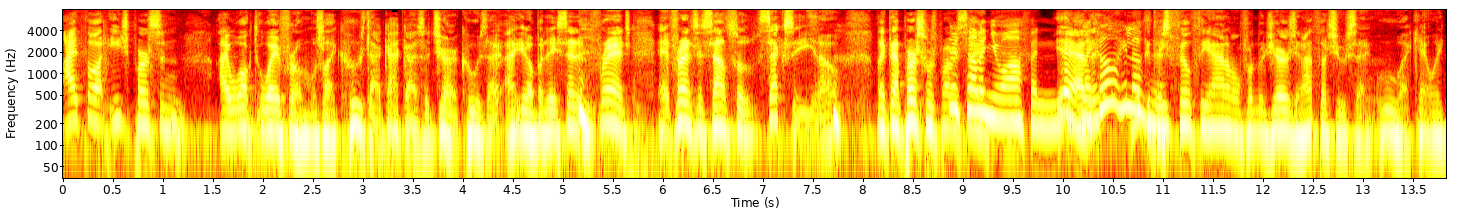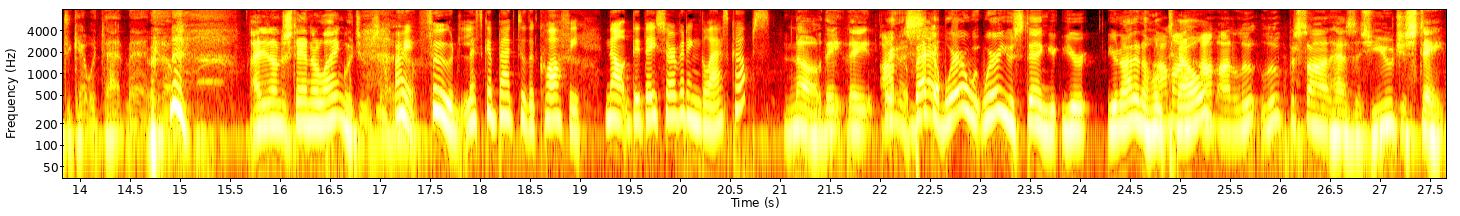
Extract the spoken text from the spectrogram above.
I thought each person I walked away from was like, "Who's that? That guy's a jerk. Who is that?" I, you know, but they said it in French. In French, it sounds so sexy. You know, like that person was probably They're telling saying, you off and Yeah, like, they- oh, he look loves at this filthy animal from New Jersey, and I thought she was saying, "Ooh, I can't wait to get with that man." You know, I didn't understand their language. It was, uh, All right, food. Let's get back to the coffee. Now, did they serve it in glass cups? No, they they on the Back set, up. Where where are you staying? You're you're not in a I'm hotel, on, I'm on Luc, Luc Besson has this huge estate,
